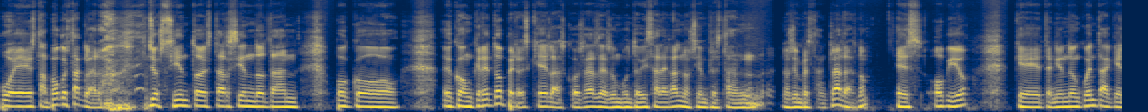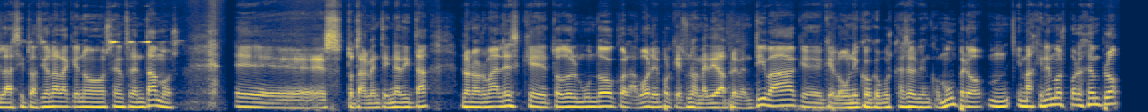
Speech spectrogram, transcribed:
Pues tampoco está claro. Yo siento estar siendo tan poco eh, concreto, pero es que las cosas desde un punto de vista legal no siempre están, no siempre están claras, ¿no? Es obvio que teniendo en cuenta que la situación a la que nos enfrentamos eh, es totalmente inédita, lo normal es que todo el mundo colabore, porque es una medida preventiva, que, lo único que busca es el bien común. Pero mm, imaginemos, por ejemplo,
